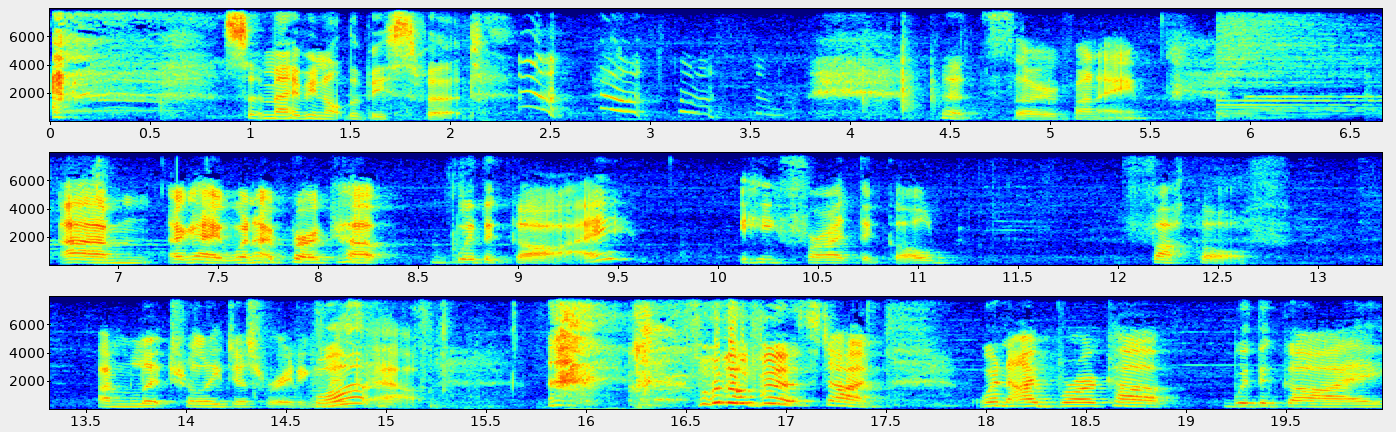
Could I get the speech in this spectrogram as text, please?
so maybe not the best fit. That's so funny. Um, okay, when I broke up with a guy, he fried the gold. Fuck off. I'm literally just reading What? this out for the first time. When I broke up with a guy,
